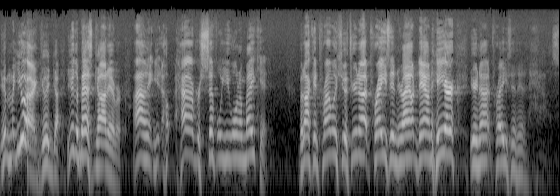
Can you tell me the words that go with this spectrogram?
You are a good God. You're the best God ever. I mean, you know, however simple you want to make it. But I can promise you, if you're not praising out down here, you're not praising in house.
